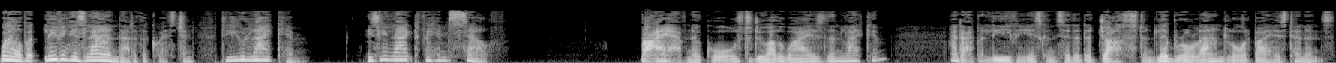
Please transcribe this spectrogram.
Well, but leaving his land out of the question, do you like him? Is he liked for himself? I have no cause to do otherwise than like him, and I believe he is considered a just and liberal landlord by his tenants,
